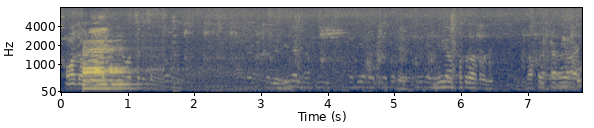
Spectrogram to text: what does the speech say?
খাওয়া দাওয়া মিনিমাম সতেরো আঠারো দিন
